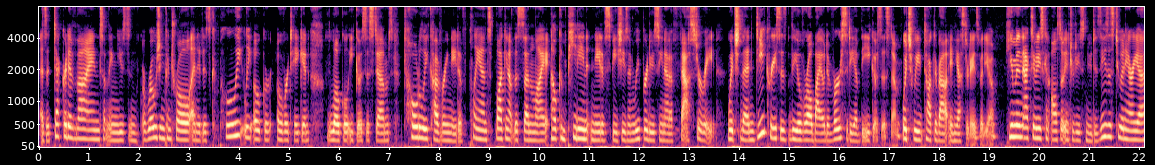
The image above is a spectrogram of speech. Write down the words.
as a decorative vine, something used in erosion control, and it has completely overtaken local ecosystems, totally covering native plants blocking out the sunlight, out competing native species and reproducing at a faster rate which then decreases the overall biodiversity of the ecosystem, which we talked about in yesterday's video. Human activities can also introduce new diseases to an area.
